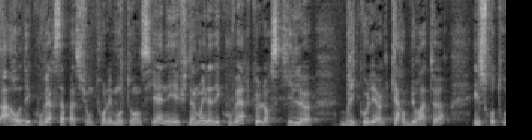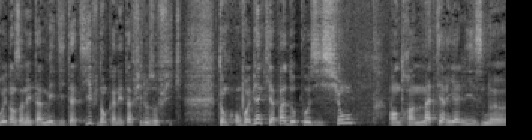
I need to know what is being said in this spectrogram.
a redécouvert sa passion pour les motos anciennes, et finalement, il a découvert que lorsqu'il bricolait un carburateur, il se retrouvait dans un état méditatif, donc un état philosophique. Donc, on voit bien qu'il n'y a pas d'opposition entre un matérialisme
